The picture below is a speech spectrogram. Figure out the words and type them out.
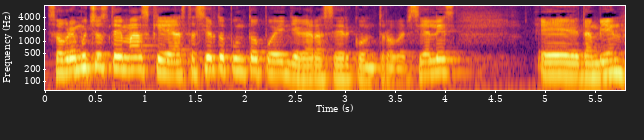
sobre muchos temas que hasta cierto punto pueden llegar a ser controversiales. Eh, también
